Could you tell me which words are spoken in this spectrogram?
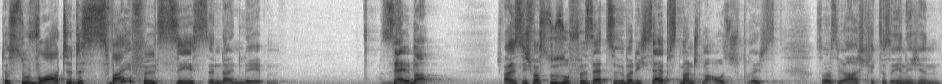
dass du Worte des Zweifels siehst in dein Leben. Selber. Ich weiß nicht, was du so für Sätze über dich selbst manchmal aussprichst. So was wie, ah, ich krieg das eh nicht hin.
